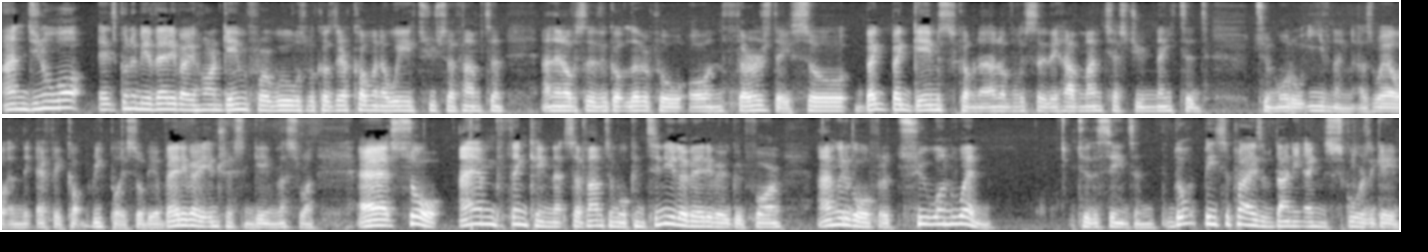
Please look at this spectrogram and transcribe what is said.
and you know what? It's going to be a very, very hard game for Wolves because they're coming away to Southampton and then obviously they've got Liverpool on Thursday. So big, big games coming in. And obviously they have Manchester United tomorrow evening as well in the FA Cup replay. So it'll be a very, very interesting game, this one. Uh, so I am thinking that Southampton will continue their very, very good form. I'm going to go for a 2 1 win to the Saints. And don't be surprised if Danny Ings scores again.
